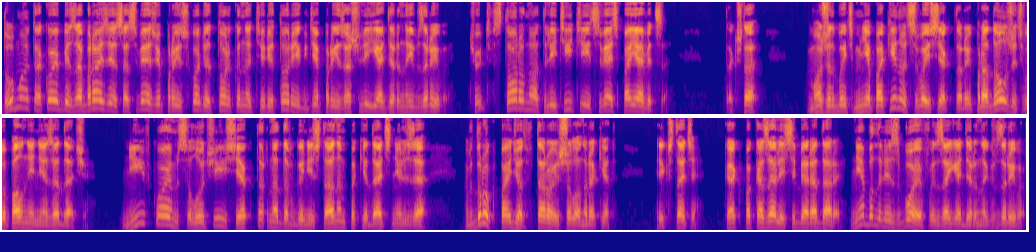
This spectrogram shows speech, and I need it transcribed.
Думаю, такое безобразие со связью происходит только на территории, где произошли ядерные взрывы. Чуть в сторону отлетите, и связь появится. Так что, может быть, мне покинуть свой сектор и продолжить выполнение задачи? Ни в коем случае сектор над Афганистаном покидать нельзя. Вдруг пойдет второй эшелон ракет. И, кстати, как показали себя радары, не было ли сбоев из-за ядерных взрывов?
